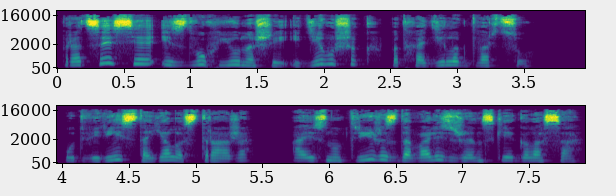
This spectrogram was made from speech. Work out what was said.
Процессия из двух юношей и девушек подходила к дворцу. У дверей стояла стража, а изнутри раздавались женские голоса.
